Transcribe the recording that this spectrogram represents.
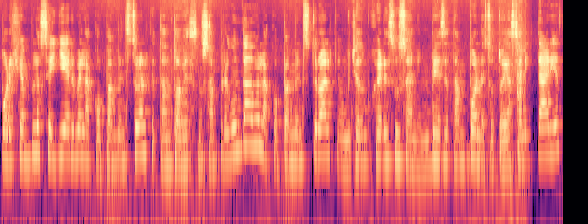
Por ejemplo, se hierve la copa menstrual, que tanto a veces nos han preguntado, la copa menstrual que muchas mujeres usan en vez de tampones o toallas sanitarias,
